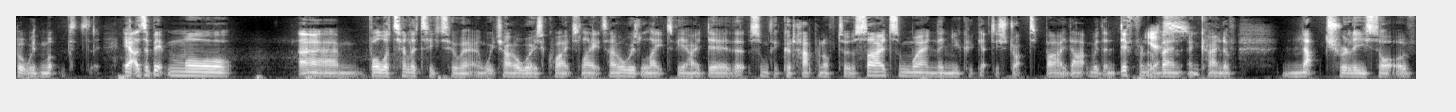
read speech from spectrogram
but with it has a bit more um, volatility to it, and which I always quite liked. I always liked the idea that something could happen off to the side somewhere, and then you could get distracted by that with a different Yes. event, and kind of naturally sort of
